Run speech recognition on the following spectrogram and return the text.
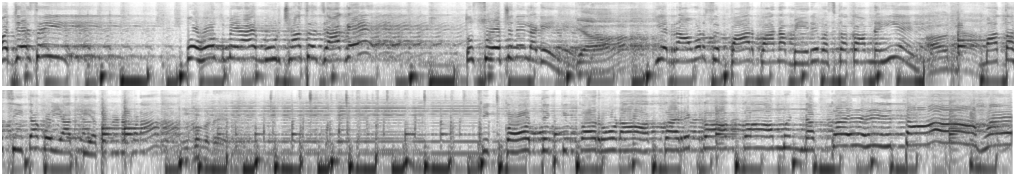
और जैसे ही लगे ये रावण से पार पाना मेरे बस का काम नहीं है। माता सीता को याद किया तो कहना पड़ा बिल्कुल कि कौतिक करुणा कर का काम न करता है।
